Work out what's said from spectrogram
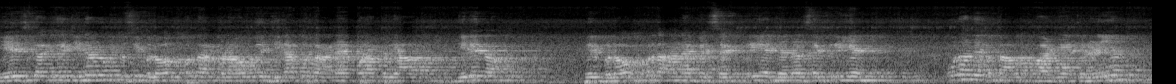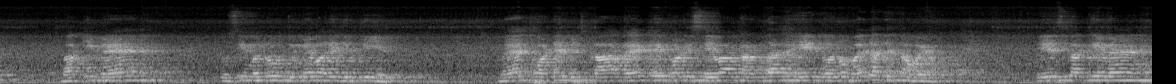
ਇਸ ਕਰਕੇ ਜਿਨ੍ਹਾਂ ਨੂੰ ਵੀ ਤੁਸੀਂ ਬਲਾਕ ਪ੍ਰਧਾਨ ਬਣਾਓਗੇ, ਜ਼ਿਲ੍ਹਾ ਪ੍ਰਧਾਨ ਹੈ ਆਪਣਾ ਪੰਜਾਬ ਜ਼ਿਲ੍ਹੇ ਦਾ ਫਿਰ ਬਲਾਕ ਪ੍ਰਧਾਨ ਹੈ, ਫਿਰ ਸੈਕਟਰੀ ਹੈ, ਜਨਰਲ ਸੈਕਟਰੀ ਹੈ। ਉਹਨਾਂ ਦੇ ਮੁਤਾਬਕ ਪਾਰਟੀਆਂ ਚੱਲਣੀਆਂ ਬਾਕੀ ਮੈਂ, ਤੁਸੀਂ ਮੈਨੂੰ ਜ਼ਿੰਮੇਵਾਰੀ ਦਿੱਤੀ ਹੈ। ਮੈਂ ਤੁਹਾਡੇ ਵਿਚਕਾਰ ਰਹਿ ਕੇ ਤੁਹਾਡੀ ਸੇਵਾ ਕਰਨ ਦਾ ਇਹ ਤੁਹਾਨੂੰ ਵਾਅਦਾ ਦਿੱਤਾ ਹੋਇਆ। ਇਸ ਕਰਕੇ ਮੈਂ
